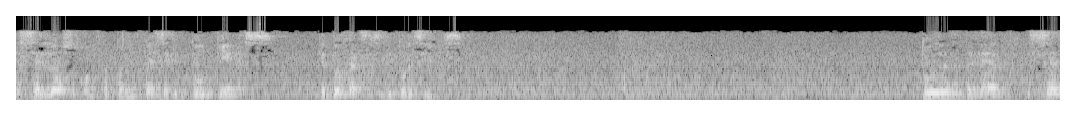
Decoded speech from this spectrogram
es celoso con respecto a la influencia que tú tienes, que tú ejerces y que tú recibes. Tú debes de tener, ser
